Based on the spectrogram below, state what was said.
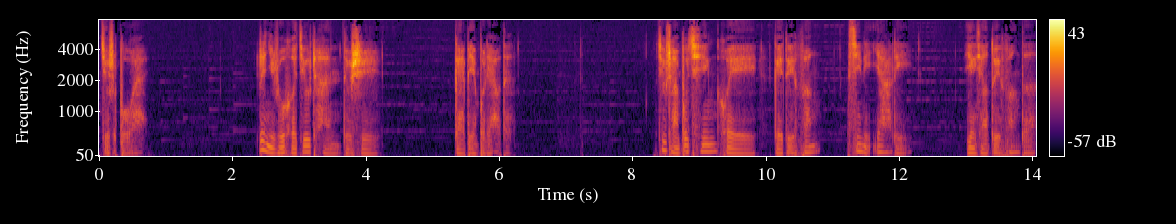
就是不爱。任你如何纠缠，都是。改变不了的，纠缠不清会给对方心理压力，影响对方的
